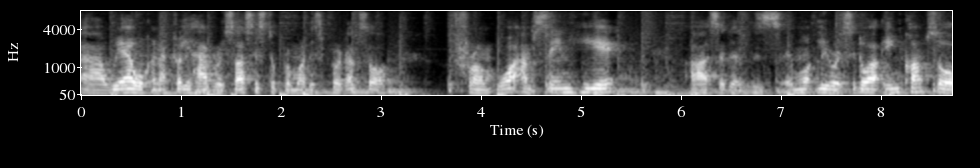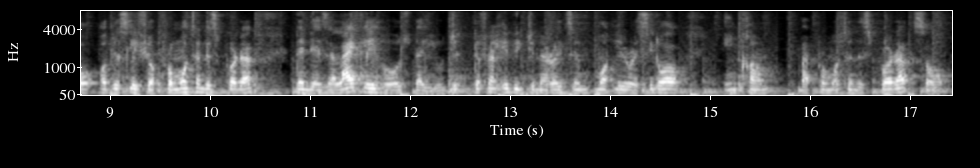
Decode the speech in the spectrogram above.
uh, where we can actually have resources to promote this product. So from what I'm seeing here, uh, so there's a monthly residual income. So obviously if you're promoting this product, then there's a likelihood that you definitely be generating monthly residual income by promoting this product. So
